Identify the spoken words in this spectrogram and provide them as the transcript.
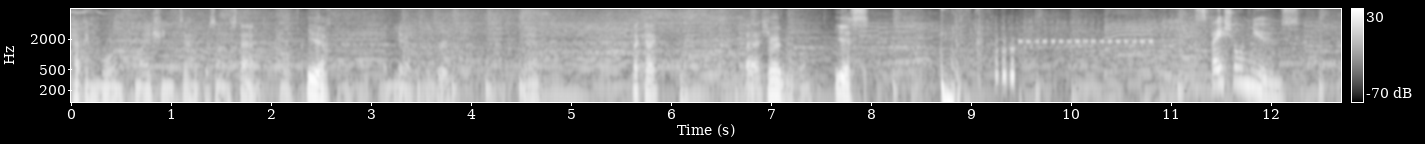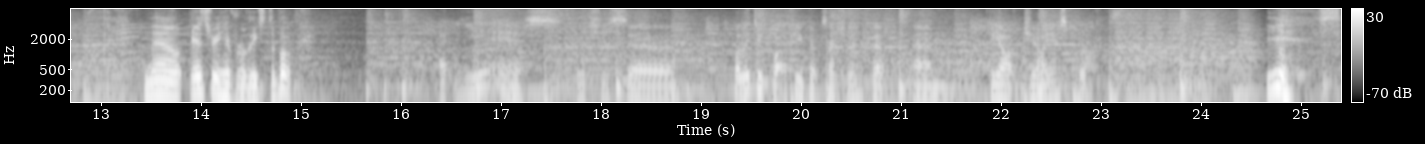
having more information to help us understand more about Yeah. what's going on. And yeah, agreed. Yeah. Okay. Uh, should Right. we move on? Yes. Spatial news. Now, Esri have released a book. Uh, yes, which is uh, well, they do quite a few books actually, but um, the ArcGIS book. Yes.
